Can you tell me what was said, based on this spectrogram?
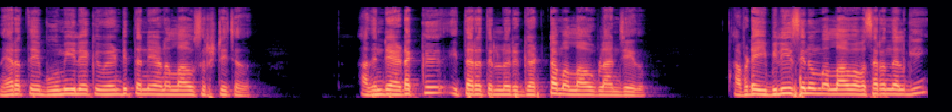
നേരത്തെ ഭൂമിയിലേക്ക് വേണ്ടി തന്നെയാണ് അള്ളാഹു സൃഷ്ടിച്ചത്. അതിന്റെ ഇടയ്ക്ക് ഇത്തരത്തിലുള്ളൊരു ഘട്ടം അള്ളാഹു പ്ലാൻ ചെയ്തു. അവിടെ ഇബിലീസിനും അള്ളാഹു അവസരം നൽകി.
